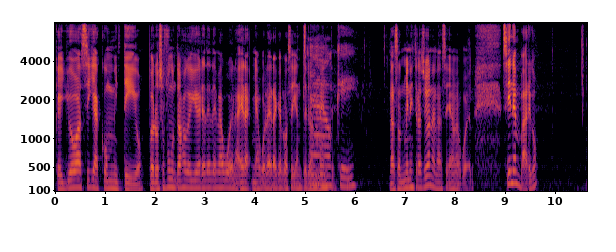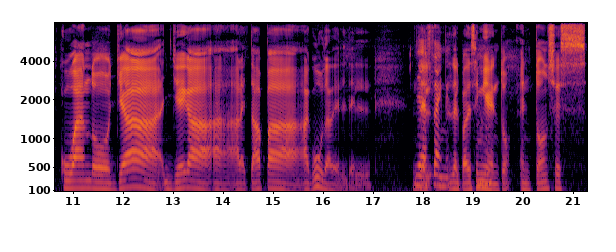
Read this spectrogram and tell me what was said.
que yo hacía con mi tío, pero eso fue un trabajo que yo heredé de mi abuela, era mi abuela era que lo hacía anteriormente. Ah, ok. Las administraciones las hacía mi abuela. Sin embargo, cuando ya llega a, a la etapa aguda del, del, De del- padecimiento, entonces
